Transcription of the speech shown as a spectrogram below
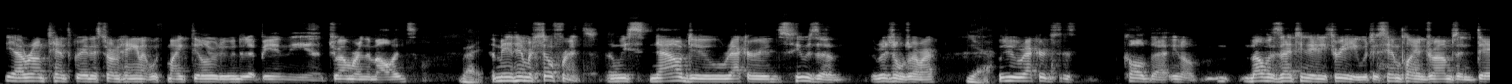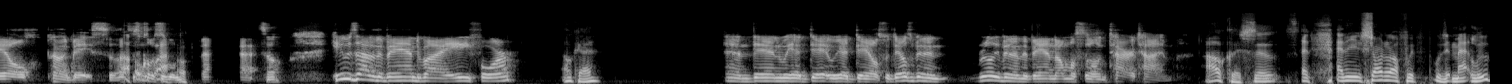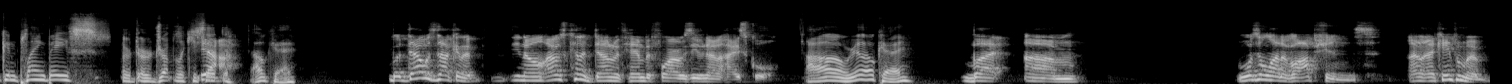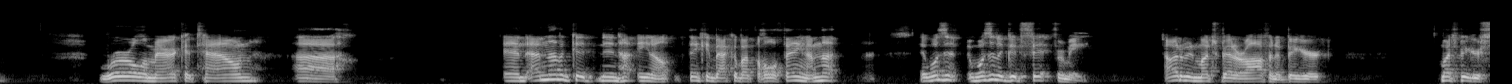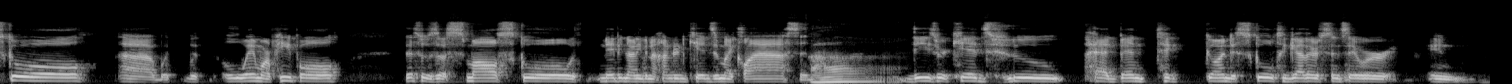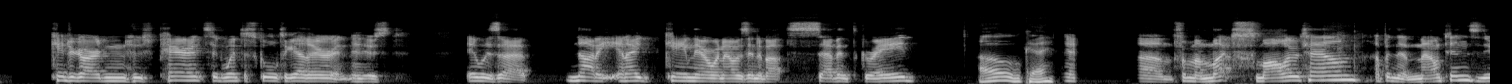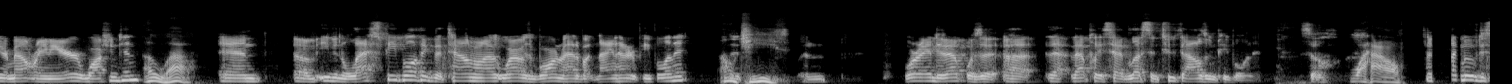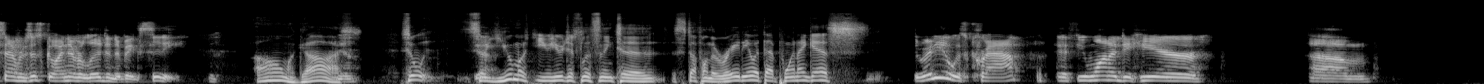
Yeah, around tenth grade, I started hanging out with Mike Dillard, who ended up being the uh, drummer in the Melvins. Right. And me and him are still friends, and we now do records. He was a original drummer. Yeah. We do records is called uh, you know Melvin's 1983, which is him playing drums and Dale playing bass. So that's as Oh, close as we'll get back that. So he was out of the band by 84, Okay. and then we had Dale, we had Dale. So Dale's been in, really been in the band almost the entire time. Okay. So and, and then you started off with was it Matt Lukin playing bass or, or drums like you said? Yeah. Okay. But that was not going to, you know, I was kind of done with him before I was even out of high school. Oh, really? Okay. but um, there wasn't a lot of options. I, I came from a rural America town, uh, and I'm not a good, you know, thinking back about the whole thing. I'm not. It wasn't. It wasn't a good fit for me. I would have been much better off in a bigger, much bigger school uh, with with way more people. This was a small school with maybe not even 100 kids in my class, and Ah. these were kids who had been to going to school together since they were in kindergarten, whose parents had went to school together, and, and it was it was uh, not a. And I came there when I was in about seventh grade, oh, okay. um, from a much smaller town up in the mountains near Mount Rainier, Washington, Oh, wow. and of even less people. I think the town when I, where I was born had about 900 people in it. Oh, jeez. and where I ended up was a uh, that that place had less than two thousand people in it. So Wow. I moved to San Francisco. I never lived in a big city. Oh my gosh. Yeah. So, so Yeah. you must you you're just listening to stuff on the radio at that point, I guess. The radio was crap. If you wanted to hear um,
